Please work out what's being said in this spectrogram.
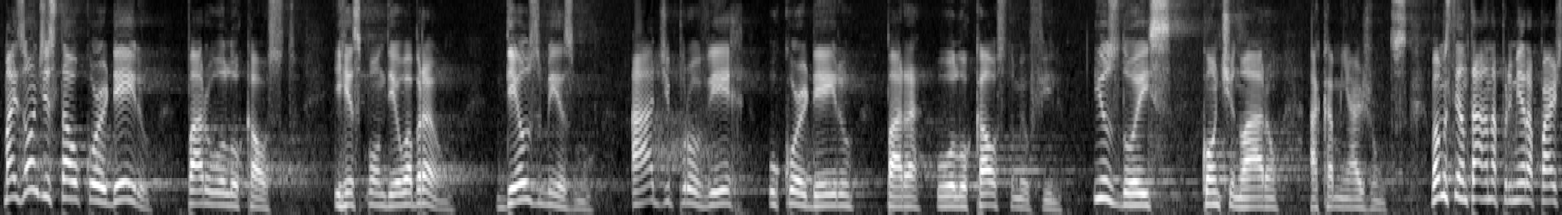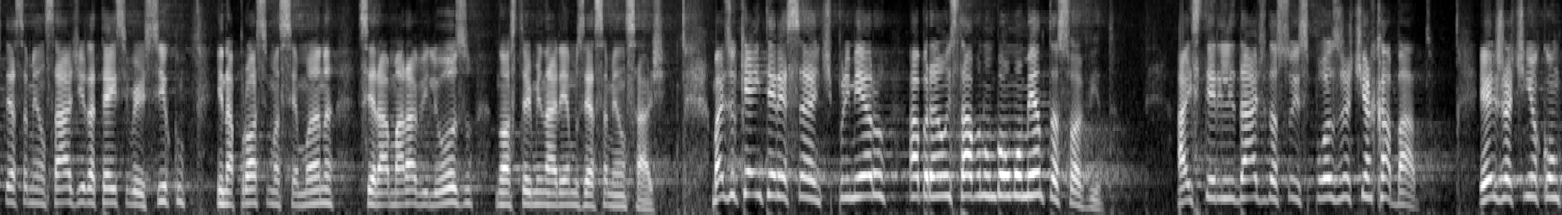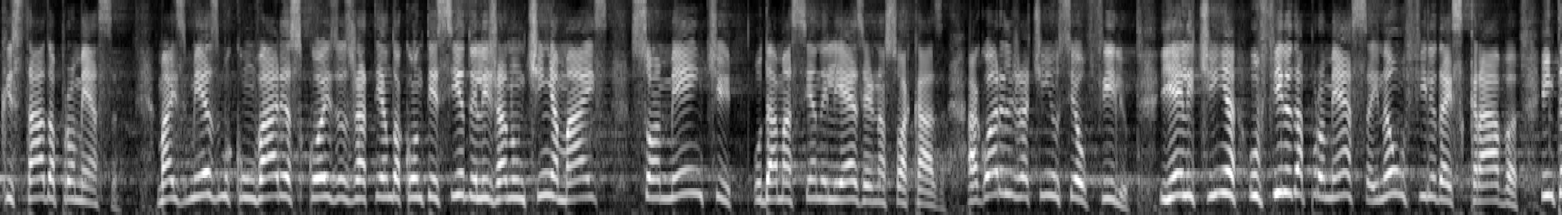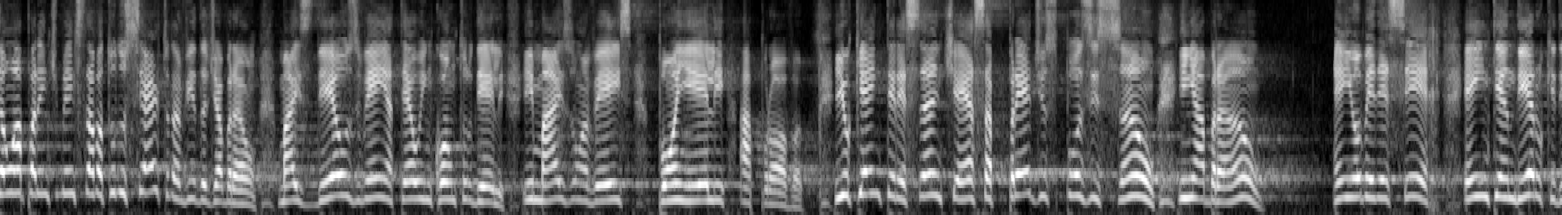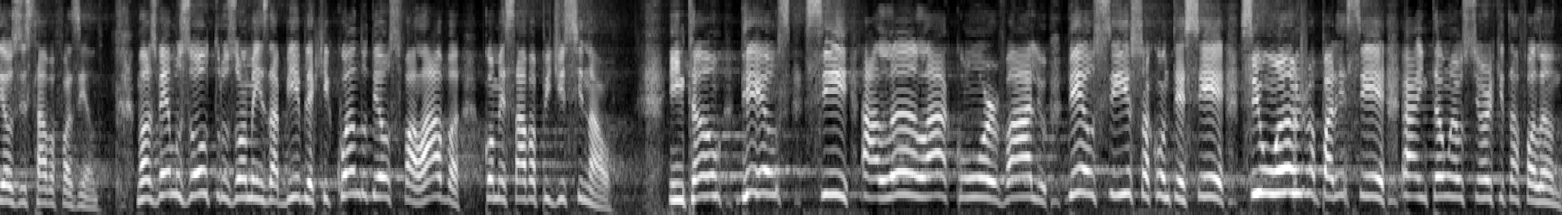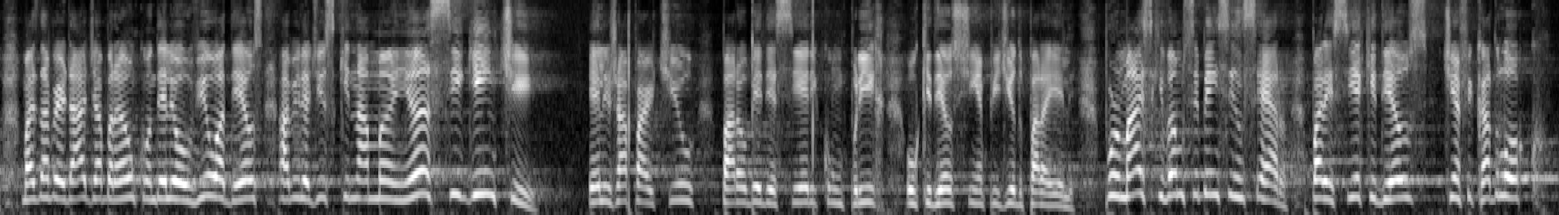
Mas onde está o cordeiro para o holocausto? E respondeu Abraão: Deus mesmo há de prover o cordeiro para o holocausto, meu filho. E os dois continuaram a caminhar juntos. Vamos tentar na primeira parte dessa mensagem ir até esse versículo e na próxima semana será maravilhoso, nós terminaremos essa mensagem. Mas o que é interessante, primeiro, Abraão estava num bom momento da sua vida. A esterilidade da sua esposa já tinha acabado. Ele já tinha conquistado a promessa. Mas mesmo com várias coisas já tendo acontecido, ele já não tinha mais somente o Damasceno Eliezer na sua casa. Agora ele já tinha o seu filho, e ele tinha o filho da promessa e não o filho da escrava. Então aparentemente estava tudo certo na vida de Abraão, mas Deus vem até o encontro dele e mais uma vez põe ele à prova. E o que é interessante é essa predisposição em Abraão em obedecer, em entender o que Deus estava fazendo. Nós vemos outros homens da Bíblia que, quando Deus falava, começava a pedir sinal. Então, Deus, se Alã lá com o orvalho, Deus, se isso acontecer, se um anjo aparecer, ah, então é o Senhor que está falando. Mas na verdade, Abraão, quando ele ouviu a Deus, a Bíblia diz que na manhã seguinte, ele já partiu para obedecer e cumprir o que Deus tinha pedido para ele. Por mais que, vamos ser bem sinceros, parecia que Deus tinha ficado louco.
